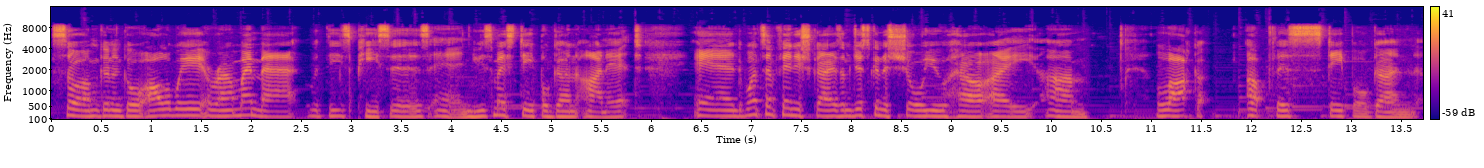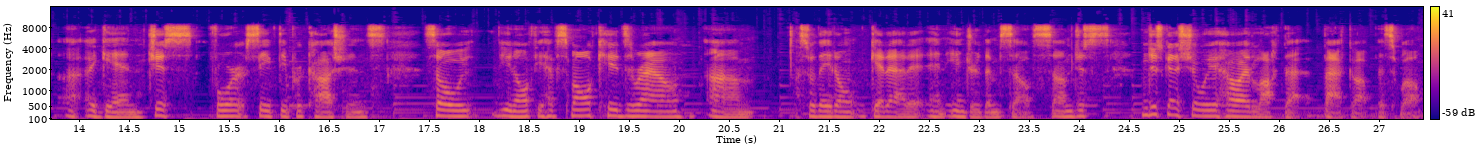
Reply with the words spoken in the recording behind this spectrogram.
so I'm going to go all the way around my mat with these pieces and use my staple gun on it. And once I'm finished, guys, I'm just going to show you how I um, lock up this staple gun uh, again, just for safety precautions. So, you know, if you have small kids around, um, so they don't get at it and injure themselves. So I'm just, I'm just going to show you how I lock that back up as well.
